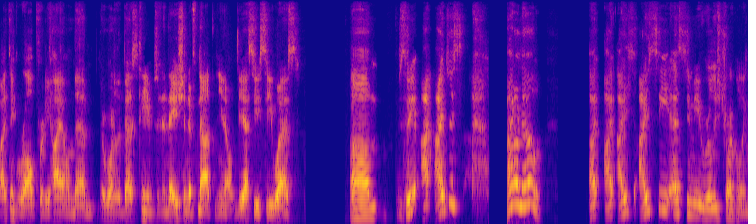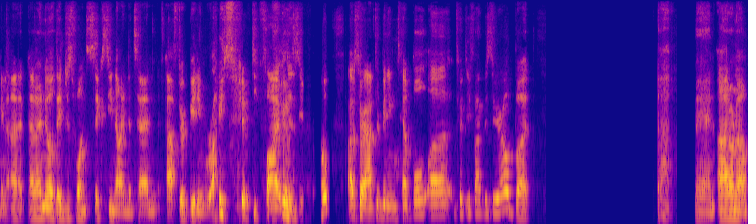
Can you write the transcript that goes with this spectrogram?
I think we're all pretty high on them. They're one of the best teams in the nation, if not you know the SEC West. Um, yeah, I, I just I don't know. I, I, I see SMU really struggling, and I, and I know they just won 69 to 10 after beating Rice 55 to 0. I'm sorry, after beating Temple uh, 55 to 0, but man, I don't know.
